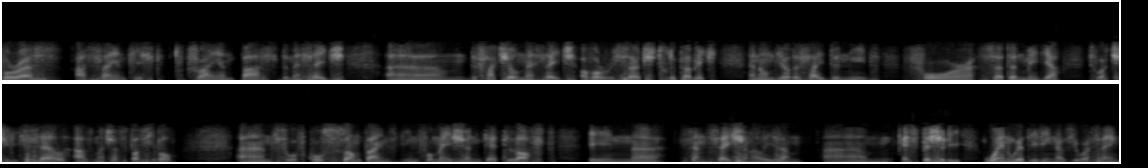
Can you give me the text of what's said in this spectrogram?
for us as scientists to try and pass the message, um, the factual message of our research to the public, and on the other side, the need for certain media to actually sell as much as possible. And so, of course, sometimes the information get lost in uh, sensationalism, um, especially when we're dealing, as you were saying,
